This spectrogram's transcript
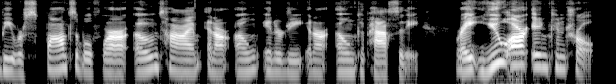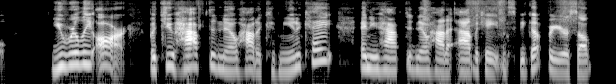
be responsible for our own time and our own energy and our own capacity, right? You are in control. You really are. But you have to know how to communicate and you have to know how to advocate and speak up for yourself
